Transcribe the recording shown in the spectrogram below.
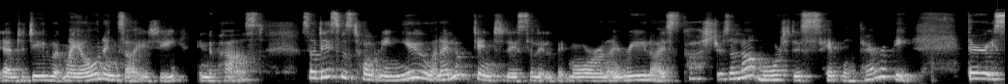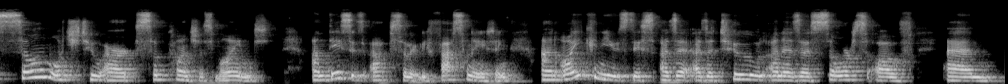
and to deal with my own anxiety in the past. So this was totally new, and I looked into this a little bit more, and I realized, gosh, there's a lot more to this hypnotherapy. There is so much to our subconscious mind. And this is absolutely fascinating. And I can use this as a, as a tool and as a source of um,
